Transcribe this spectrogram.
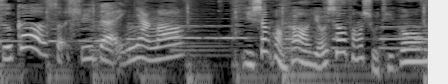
足够所需的营养哦。以上广告由消防署提供。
